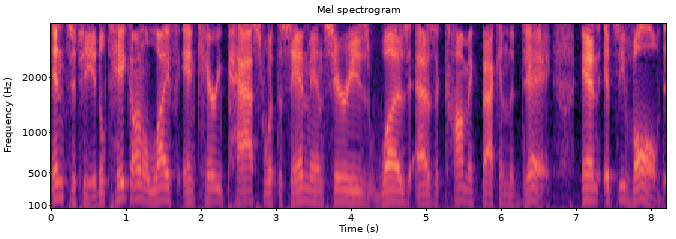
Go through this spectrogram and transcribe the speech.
entity. It'll take on a life and carry past what the Sandman series was as a comic back in the day. And it's evolved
